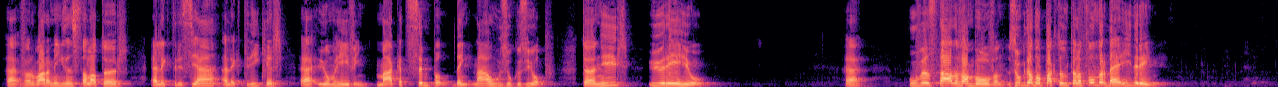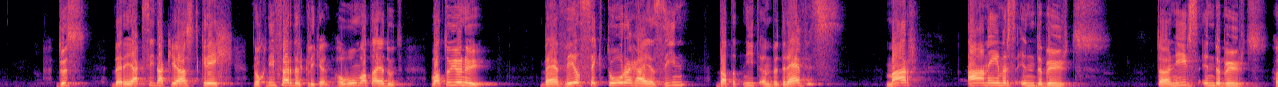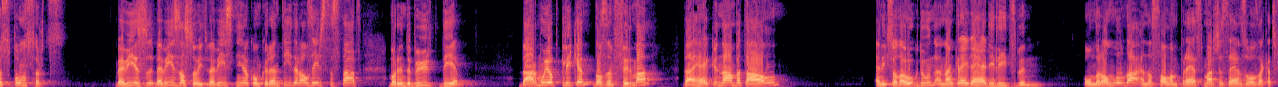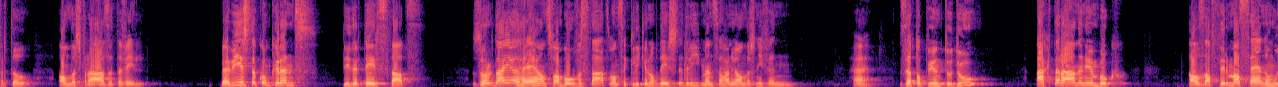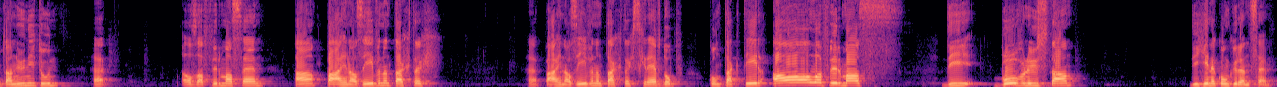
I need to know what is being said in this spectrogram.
verwarmingsinstallateur, elektricien, elektrieker, uw omgeving. Maak het simpel. Denk na, hoe zoeken ze op? Tuinier, uw regio. Hoeveel staat van boven? Zoek dat op, pak een telefoon erbij, iedereen. Dus de reactie dat ik juist kreeg, nog niet verder klikken, gewoon wat dat je doet. Wat doe je nu? Bij veel sectoren ga je zien dat het niet een bedrijf is, maar aannemers in de buurt, tuiniers in de buurt, gesponsord. Bij wie, is, bij wie is dat zoiets? Bij wie is het niet een concurrent die er als eerste staat, maar in de buurt die. Daar moet je op klikken. Dat is een firma dat hij kunt aan betalen. En ik zou dat ook doen en dan krijgt hij die leads binnen. Onderhandel dat en dat zal een prijsmarge zijn zoals ik het vertel. Anders vragen ze te veel. Bij wie is de concurrent die er eerst staat? Zorg dat je hij Hans van boven staat, want ze klikken op de eerste drie. Mensen gaan u anders niet vinden. Zet op je to-do, achteraan in je boek. Als dat firma's zijn, je moet dat nu niet doen als dat firma's zijn, A, pagina 87. Hè, pagina 87 schrijft op, contacteer alle firma's die boven u staan, die geen concurrent zijn.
